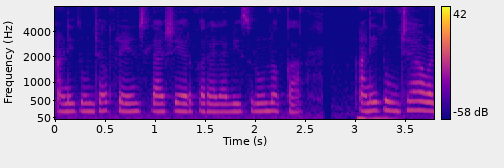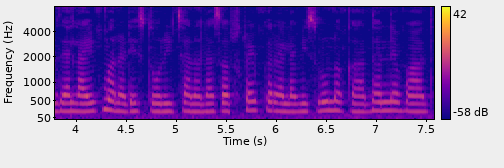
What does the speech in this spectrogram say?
आणि तुमच्या फ्रेंड्सला शेअर करायला विसरू नका. आणि तुमच्या आवडत्या लाईव्ह मराठी स्टोरीज चॅनलला सबस्क्राईब करायला विसरू नका. धन्यवाद.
